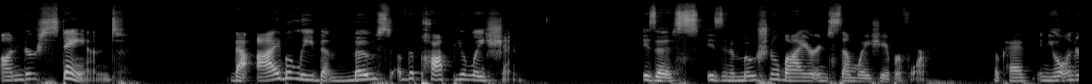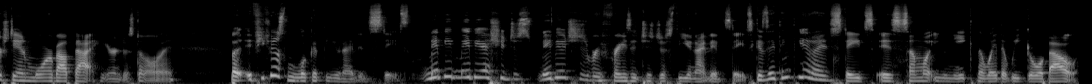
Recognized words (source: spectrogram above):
understand that I believe that most of the population is a is an emotional buyer in some way, shape, or form. Okay, and you'll understand more about that here in just a moment. But if you just look at the United States, maybe maybe I should just maybe I should rephrase it to just the United States because I think the United States is somewhat unique in the way that we go about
